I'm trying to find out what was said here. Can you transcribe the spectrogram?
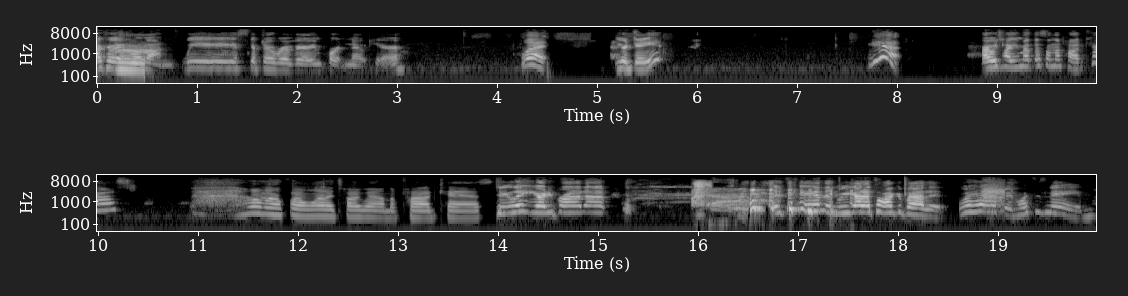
Okay, wait, Mm. hold on. We skipped over a very important note here. What? Your date? Yeah. Are we talking about this on the podcast? I don't know if I want to talk about it on the podcast. Too late. You already brought it up. it's canon. We gotta talk about it. What happened? What's his name?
